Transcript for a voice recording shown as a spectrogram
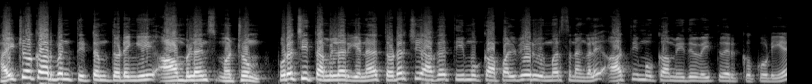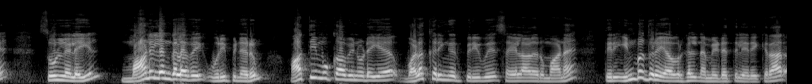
ஹைட்ரோ கார்பன் திட்டம் தொடங்கி ஆம்புலன்ஸ் மற்றும் புரட்சி தமிழர் என தொடர்ச்சியாக திமுக பல்வேறு விமர்சனங்களை அதிமுக மீது வைத்து இருக்கக்கூடிய சூழ்நிலையில் மாநிலங்களவை உறுப்பினரும் அதிமுகவினுடைய வழக்கறிஞர் பிரிவு செயலாளருமான திரு இன்பதுரை அவர்கள் நம்மிடத்தில் இருக்கிறார்.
